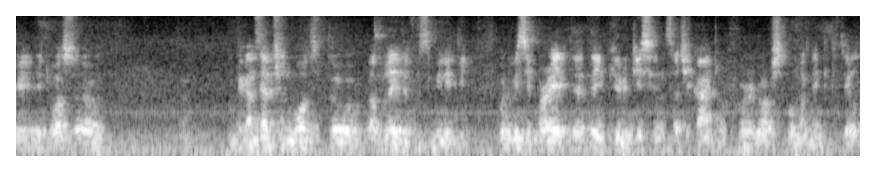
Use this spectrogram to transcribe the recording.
it, it was uh, the conception was to calculate the possibility. Could we separate uh, the impurities in such a kind of reversible magnetic field?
